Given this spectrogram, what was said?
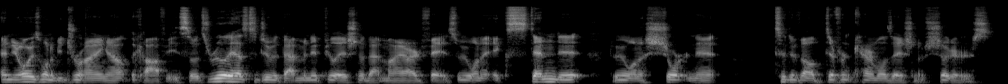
and you always want to be drying out the coffee. So it really has to do with that manipulation of that Maillard phase. Do we want to extend it? Do we want to shorten it to develop different caramelization of sugars?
